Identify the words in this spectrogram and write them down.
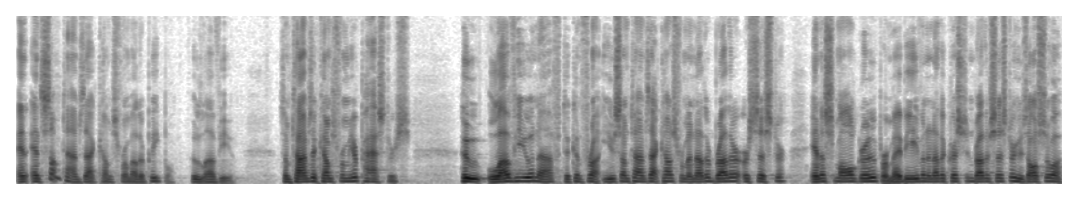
And, and sometimes that comes from other people who love you. Sometimes it comes from your pastors who love you enough to confront you. Sometimes that comes from another brother or sister in a small group, or maybe even another Christian brother sister who's also a,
